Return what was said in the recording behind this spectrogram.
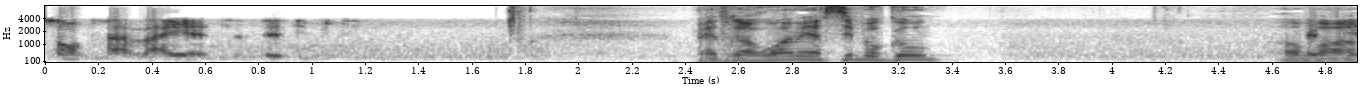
son travail à titre de député. Maître Roy, merci beaucoup. Au revoir.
